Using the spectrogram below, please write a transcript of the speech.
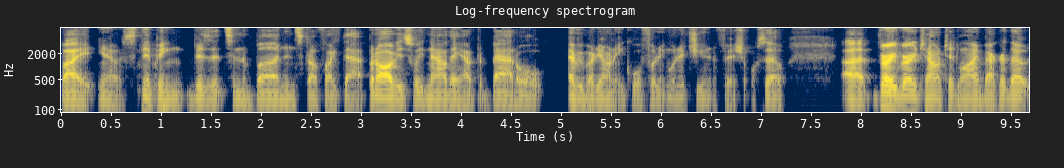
by you know snipping visits in the bud and stuff like that. But obviously now they have to battle everybody on equal footing with a June official. So uh, very very talented linebacker though.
